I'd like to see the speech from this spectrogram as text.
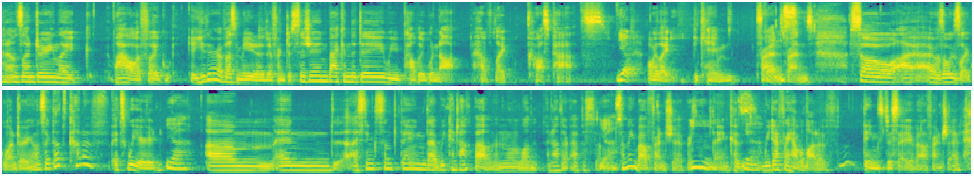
And I was wondering like wow, if like either of us made a different decision back in the day, we probably would not have like crossed paths Yep. or like became friends Friends. friends. So I, I was always like wondering. I was like, that's kind of it's weird. Yeah. Um, and I think something that we can talk about in another episode, Yeah. Mm-hmm. something about friendship or something, because Yeah. we definitely have a lot of things to say about friendship.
